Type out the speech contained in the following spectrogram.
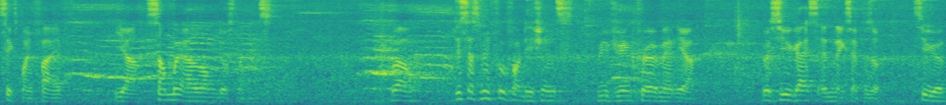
6.5. Yeah, somewhere along those lines. Well, this has been Food Foundations reviewing Kure Menya. We'll see you guys in the next episode. See you.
